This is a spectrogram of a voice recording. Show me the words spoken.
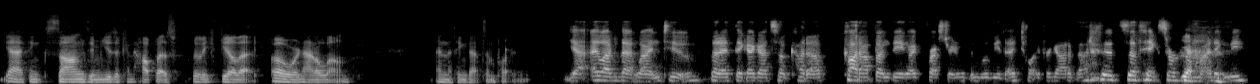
yeah, I think songs and music can help us really feel that oh, we're not alone, and I think that's important. Yeah, I loved that line too. But I think I got so caught up caught up on being like frustrated with the movie that I totally forgot about it. So thanks for Yeah. reminding me.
